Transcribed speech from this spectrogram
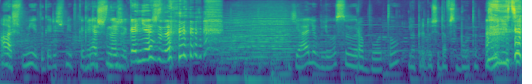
А, Шмидт, Гарри Шмидт, конечно же, конечно. Я люблю свою работу. Я приду сюда в субботу. Извините.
